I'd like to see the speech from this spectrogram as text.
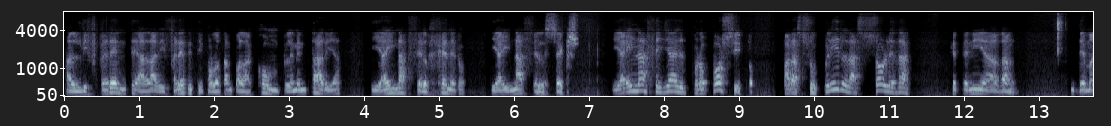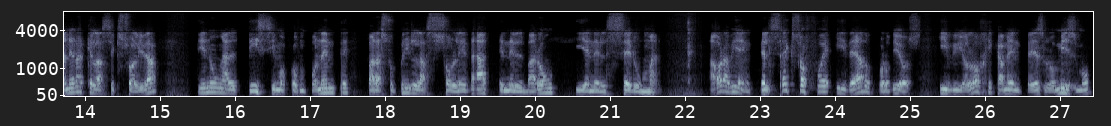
al diferente, a la diferente y por lo tanto a la complementaria, y ahí nace el género y ahí nace el sexo. Y ahí nace ya el propósito para suplir la soledad que tenía Adán. De manera que la sexualidad tiene un altísimo componente para suplir la soledad en el varón y en el ser humano. Ahora bien, el sexo fue ideado por Dios y biológicamente es lo mismo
